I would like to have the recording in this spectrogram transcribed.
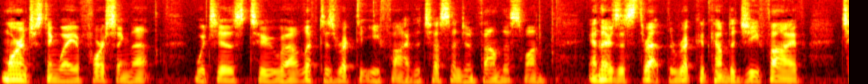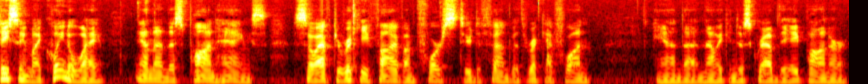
more interesting way of forcing that, which is to uh, lift his rook to e5. The chess engine found this one. And there's this threat. The rook could come to g5, chasing my queen away, and then this pawn hangs. So after rook e5, I'm forced to defend with rook f1, and uh, now he can just grab the a pawn or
